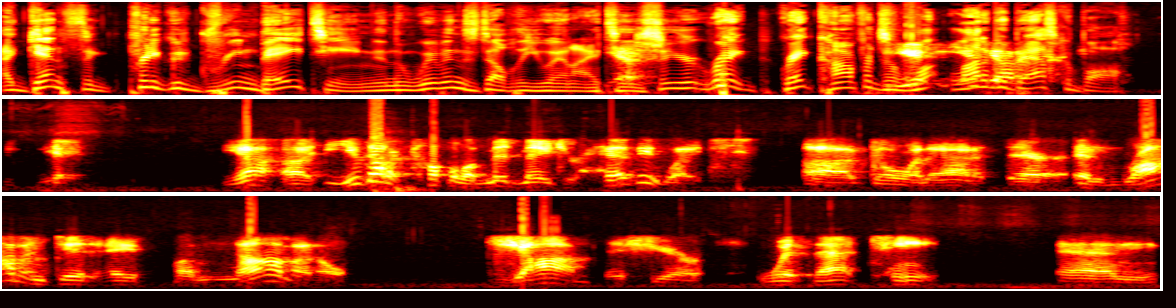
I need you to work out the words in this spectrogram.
against a pretty good Green Bay team in the women's WNIT. Yes. So you're right, great conference, a you, lot, lot of good basketball. Yeah, yeah, uh, you got a couple of mid-major heavyweights uh, going at it there, and Robin did a phenomenal job this year with that team. And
